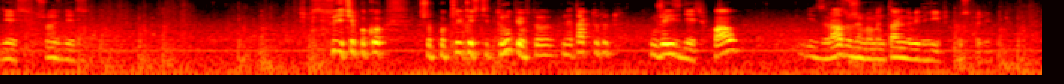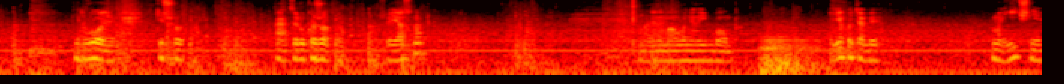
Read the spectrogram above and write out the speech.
Здесь. Что здесь? Судячи по, ко- що по кількості трупів, то не так то тут уже і здесь впав і зразу же моментально відгріб, господи. Двоє. Ті що. А, це рукожопи. Все ясно? У мене нема вогняних бомб. Є хоча б магічні.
